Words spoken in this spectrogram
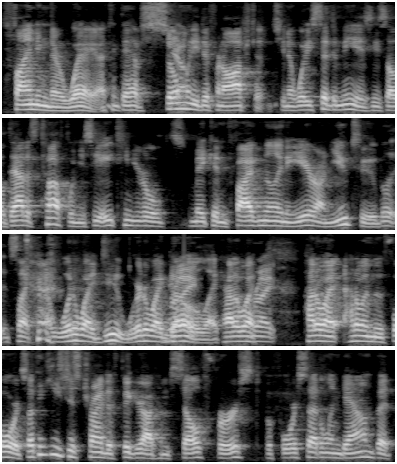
finding their way. I think they have so yeah. many different options. You know, what he said to me is he's all dad, it's tough when you see 18 year olds making 5 million a year on YouTube. It's like, what do I do? Where do I go? Right. Like, how do I, right. how do I, how do I move forward? So I think he's just trying to figure out himself first before settling down. But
